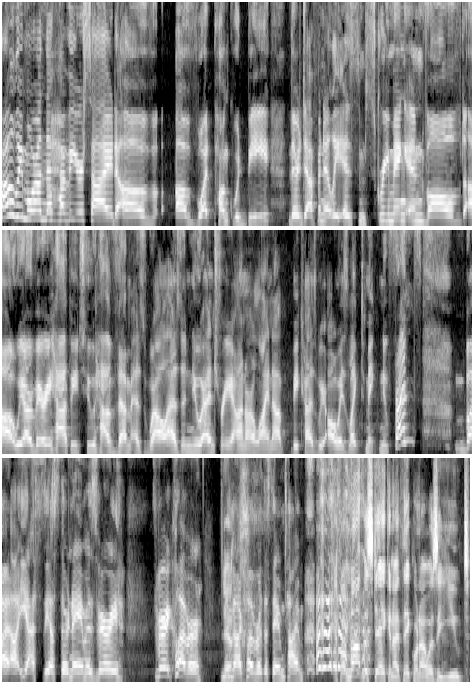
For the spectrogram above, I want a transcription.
probably more on the heavier side of of what punk would be. There definitely is some screaming involved. Uh, we are very happy to have them as well as a new entry on our lineup because we always like to make new friends. But uh, yes, yes, their name is very, it's very clever Yeah. and not clever at the same time. if I'm not mistaken, I think when I was a Ute,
